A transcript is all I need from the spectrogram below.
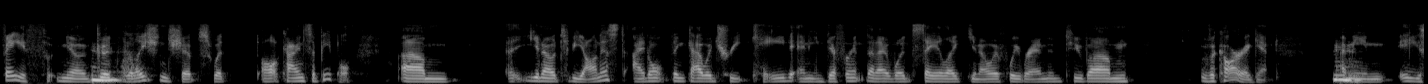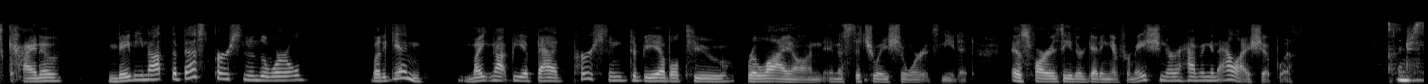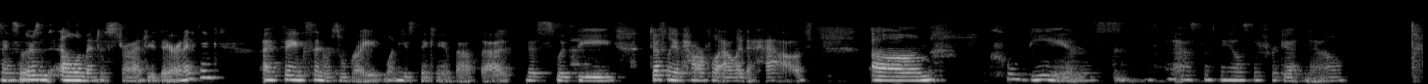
faith, you know, good mm-hmm. relationships with all kinds of people. Um, uh, you know, to be honest, I don't think I would treat Cade any different than I would say, like, you know, if we ran into um Vicar again. Mm-hmm. I mean, he's kind of maybe not the best person in the world, but again, might not be a bad person to be able to rely on in a situation where it's needed, as far as either getting information or having an allyship with. Interesting. So there's an element of strategy there. And I think I think Cindric's right when he's thinking about that. This would be definitely a powerful ally to have. Um, cool beans. I was gonna ask something else. I forget now.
